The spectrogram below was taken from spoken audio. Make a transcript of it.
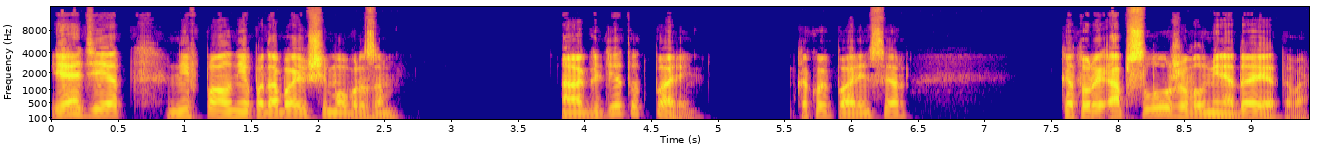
и одет не вполне подобающим образом. — А где тот парень? — Какой парень, сэр? — который обслуживал меня до этого.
